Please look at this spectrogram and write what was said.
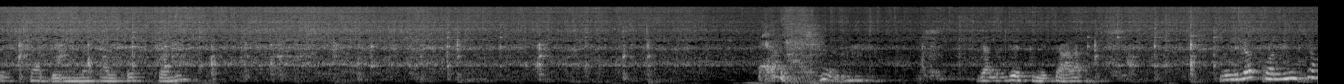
ఒకసారి దీనిలో కలిపేసుకొని. జలుబు చేస్తుంది చాలా. ఇందులో కొంచెం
